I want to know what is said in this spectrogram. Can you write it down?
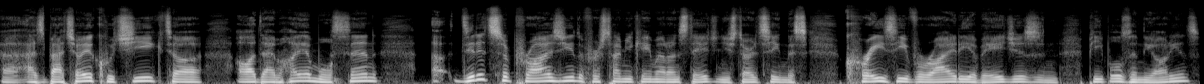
از بچه های کوچیک تا آدم های محسن. Uh, did it surprise you the first time you came out on stage and you started seeing this crazy variety of ages and peoples in the audience?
